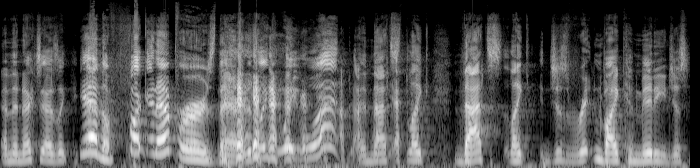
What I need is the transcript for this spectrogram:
And the next guy's like, "Yeah, the fucking Emperor's there." And it's like, "Wait, what?" And that's like that's like just written by committee, just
